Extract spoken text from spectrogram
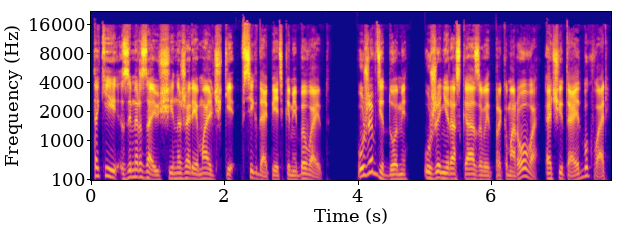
такие замерзающие на жаре мальчики всегда Петьками бывают, уже в детдоме, уже не рассказывает про Комарова, а читает букварь.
